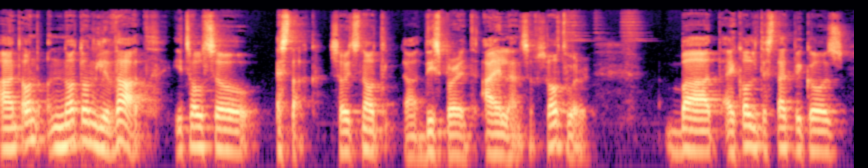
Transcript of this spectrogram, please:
and on, not only that, it's also a stack. So it's not uh, disparate islands of software, but I call it a stack because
